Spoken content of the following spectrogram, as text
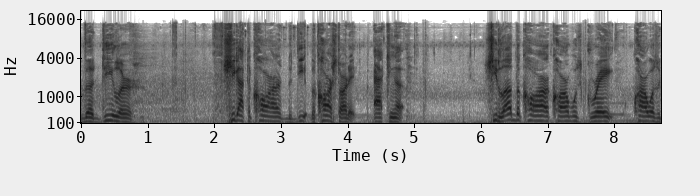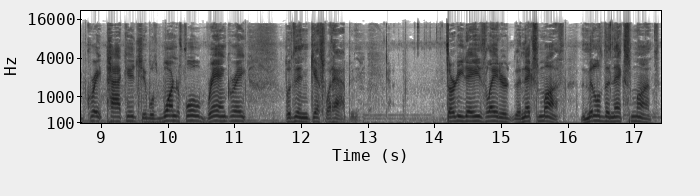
the dealer, she got the car. The de- the car started acting up. She loved the car. Car was great. Car was a great package. It was wonderful. Ran great. But then guess what happened? 30 days later, the next month, the middle of the next month,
